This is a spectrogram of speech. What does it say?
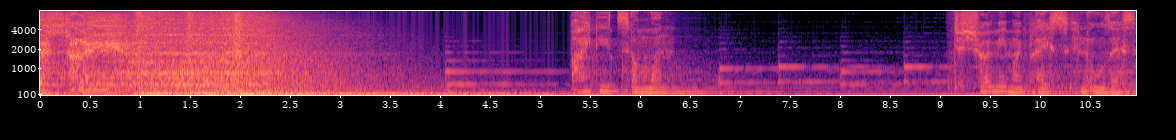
destiny. I need someone to show me my place in all this.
